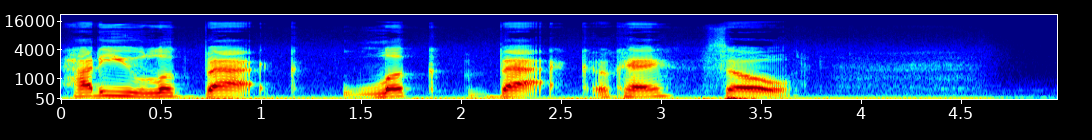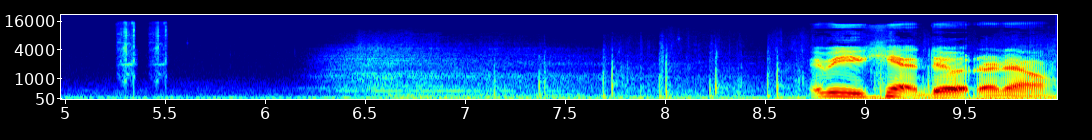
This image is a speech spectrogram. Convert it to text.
how do you look back? Look back, okay? So maybe you can't do it right now.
